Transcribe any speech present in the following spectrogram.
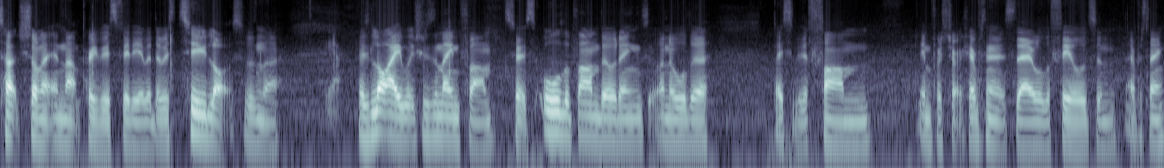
Touched on it in that previous video, but there was two lots, wasn't there? Yeah. There's lot A, which was the main farm. So it's all the farm buildings and all the basically the farm infrastructure, everything that's there, all the fields and everything.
